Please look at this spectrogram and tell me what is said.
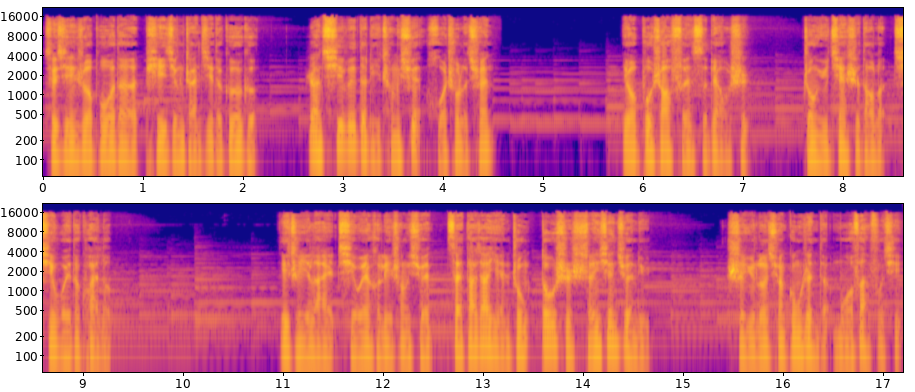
最近热播的《披荆斩棘的哥哥》，让戚薇的李承铉火出了圈。有不少粉丝表示，终于见识到了戚薇的快乐。一直以来，戚薇和李承铉在大家眼中都是神仙眷侣，是娱乐圈公认的模范夫妻。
